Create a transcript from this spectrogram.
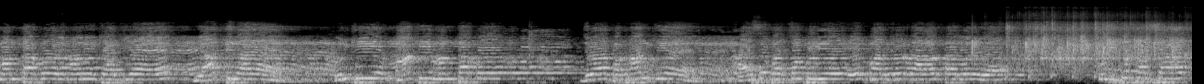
ममता को इन्होंने क्या किया है? याद दिलाया है। उनकी माँ की ममता को जो है बखान किया है। ऐसे बच्चों के लिए एक बार जोरदार हो इसके पश्चात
